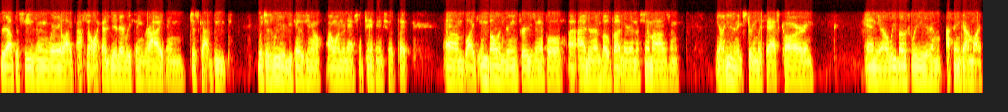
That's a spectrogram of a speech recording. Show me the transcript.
throughout the season where like I felt like I did everything right and just got beat which is weird because you know I won the national championship. But um, like in Bowling Green, for example, I, I had to run Bo Butner in the semis, and you know he's an extremely fast car, and and you know we both leave, and I think I'm like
